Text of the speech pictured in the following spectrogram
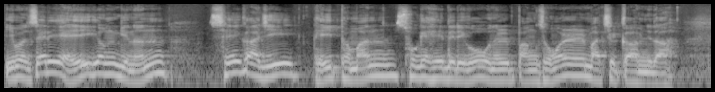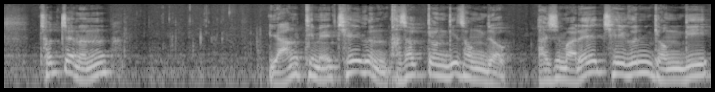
이번 세리의 A 경기는 세 가지 데이터만 소개해 드리고 오늘 방송을 마칠까 합니다. 첫째는 양 팀의 최근 다섯 경기 성적, 다시 말해 최근 경기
